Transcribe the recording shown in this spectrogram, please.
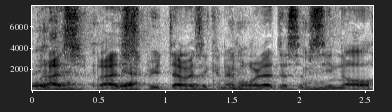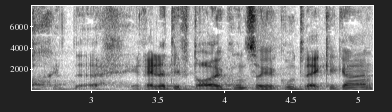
teilweise. Preis, Preis Ja. spielt teilweise keine Rolle, deshalb sind auch äh, relativ teure Kunstwerke gut weggegangen.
